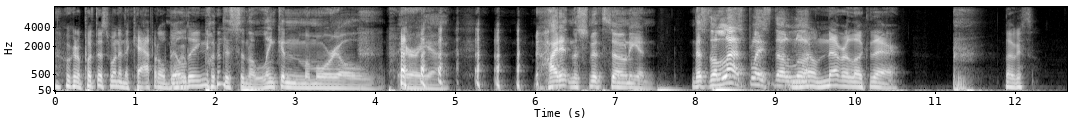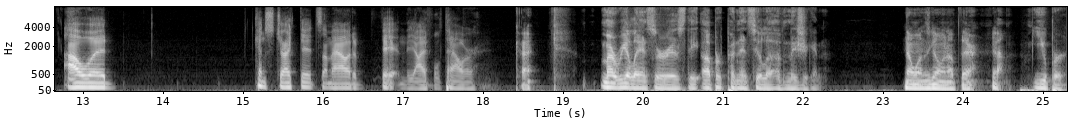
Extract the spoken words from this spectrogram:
we're gonna put this one in the Capitol building. Put this in the Lincoln Memorial area. hide it in the Smithsonian. That's the last place they'll look. They'll never look there. Lucas. I would construct it somehow to fit in the Eiffel Tower. Okay. My real answer is the Upper Peninsula of Michigan. No one's going up there. Yeah. Yooper.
